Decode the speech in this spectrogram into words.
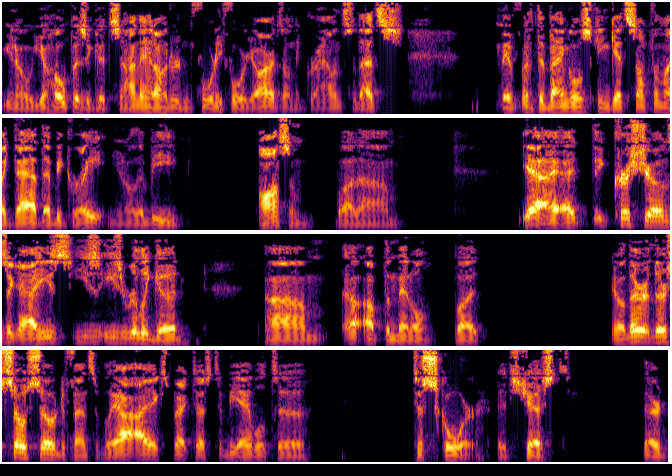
you know you hope is a good sign. They had 144 yards on the ground, so that's if if the Bengals can get something like that, that'd be great. You know, that'd be awesome. But um, yeah, I, I think Chris Jones, a guy, he's he's he's really good um, up the middle, but you know they're they're so so defensively. I, I expect us to be able to to score. It's just their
